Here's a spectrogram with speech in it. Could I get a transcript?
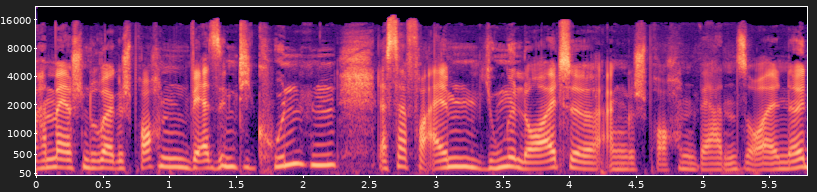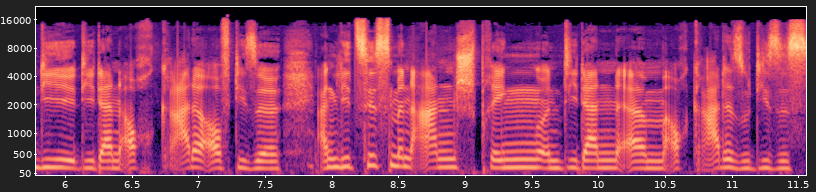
haben wir ja schon drüber gesprochen, wer sind die Kunden, dass da vor allem junge Leute angesprochen werden sollen, ne? die, die dann auch gerade auf diese Anglizismen anspringen und die dann ähm, auch gerade so dieses,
